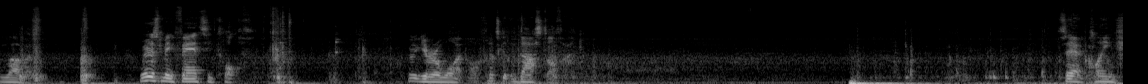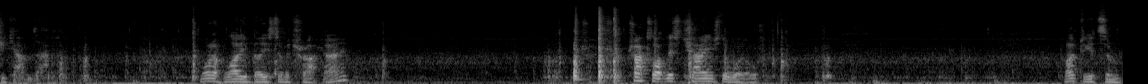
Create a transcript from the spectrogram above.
Love it. Where's me fancy cloth? I'm going to give her a wipe off. Let's get the dust off her. See how clean she comes up. What a bloody beast of a truck, eh? Trucks like this change the world. I'll have to get some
